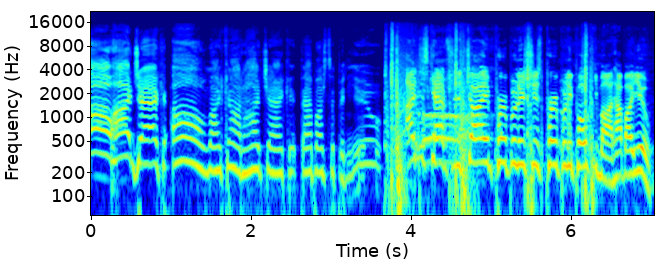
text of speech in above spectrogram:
Oh, hi, Jack. Oh, my God. Hi, Jack. That must have been you. I just captured a giant purplicious purpley Pokemon. How about you?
